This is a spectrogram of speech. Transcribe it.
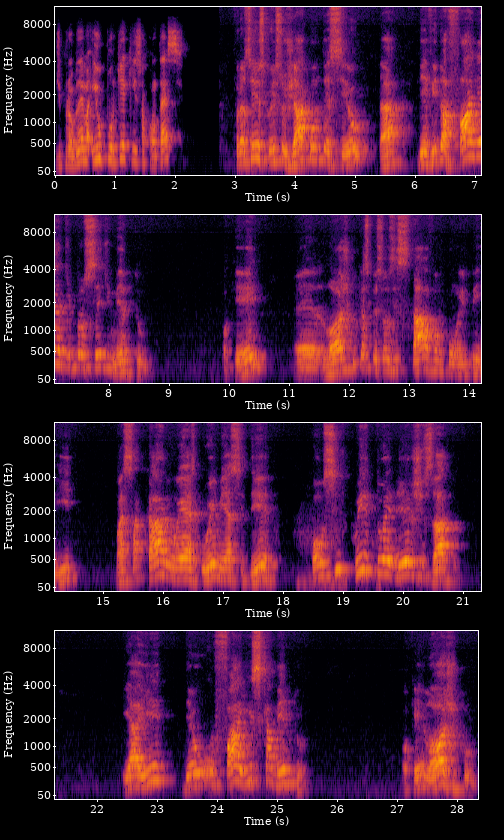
de problema, e o porquê que isso acontece? Francisco, isso já aconteceu, tá? Devido à falha de procedimento, ok? É, lógico que as pessoas estavam com EPI, mas sacaram o MSD com o circuito energizado. E aí deu o faiscamento. Ok? Lógico,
